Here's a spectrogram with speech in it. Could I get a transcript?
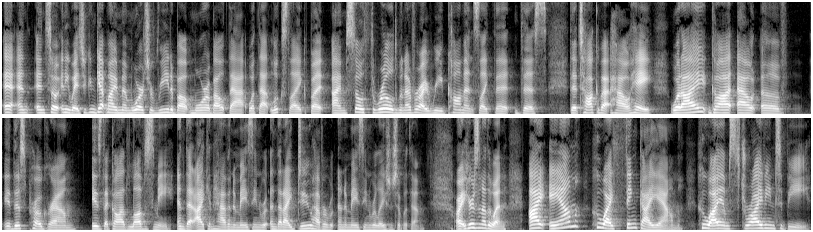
and, and and so anyways you can get my memoir to read about more about that what that looks like but i'm so thrilled whenever i read comments like that this that talk about how hey what i got out of eh, this program is that God loves me and that I can have an amazing and that I do have a, an amazing relationship with him. All right, here's another one. I am who I think I am, who I am striving to be,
